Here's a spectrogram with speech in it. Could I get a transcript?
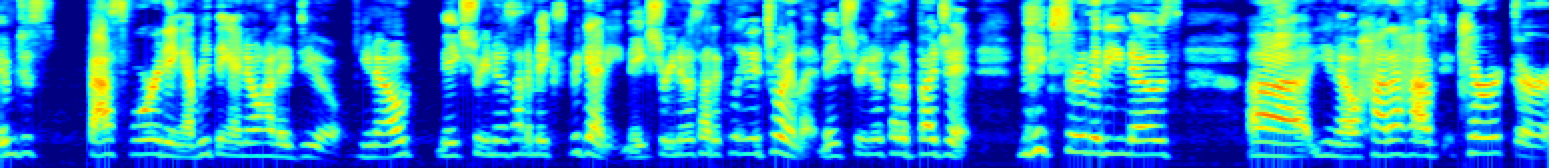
I'm just fast forwarding everything I know how to do. You know, make sure he knows how to make spaghetti, make sure he knows how to clean a toilet, make sure he knows how to budget, make sure that he knows, uh, you know, how to have character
